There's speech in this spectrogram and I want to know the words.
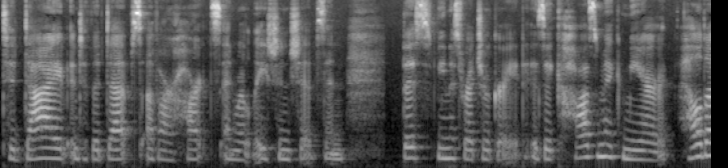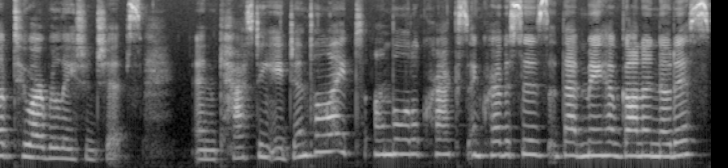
to dive into the depths of our hearts and relationships. And this Venus retrograde is a cosmic mirror held up to our relationships and casting a gentle light on the little cracks and crevices that may have gone unnoticed.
